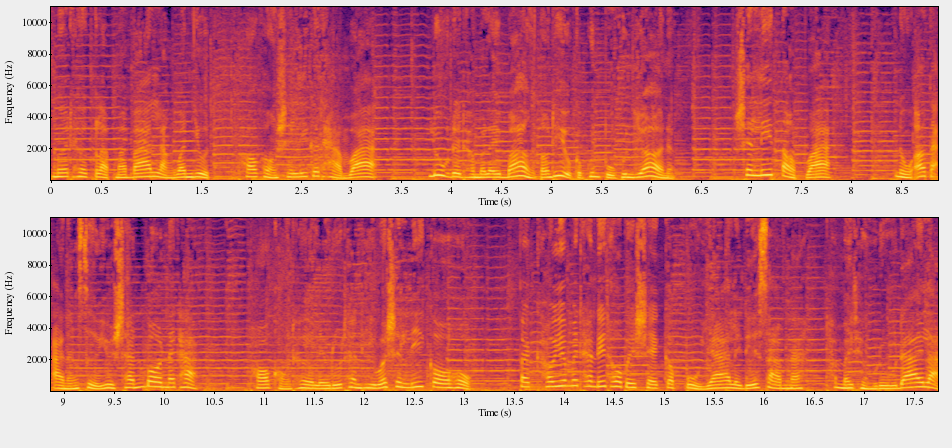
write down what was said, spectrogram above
เมื่อเธอกลับมาบ้านหลังวันหยุด พ่อของเชลลี่ก็ถามว่า ลูกได้ทำอะไรบ้างตอนที่อยู่กับคุณปู่คุณย่าน่ะเชลลี่ตอบว่า หนูเอาแต่อ่านหนังสืออยู่ชั้นบนนะคะพ่อของเธอเลยรู้ทันทีว่าเชลลี่โกหก แต่เขายังไม่ทันได้โทรไปเช็คกับปู่ย่าเลยด้วยซ้ำนะทำไมถึงรู้ได้ล่ะ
